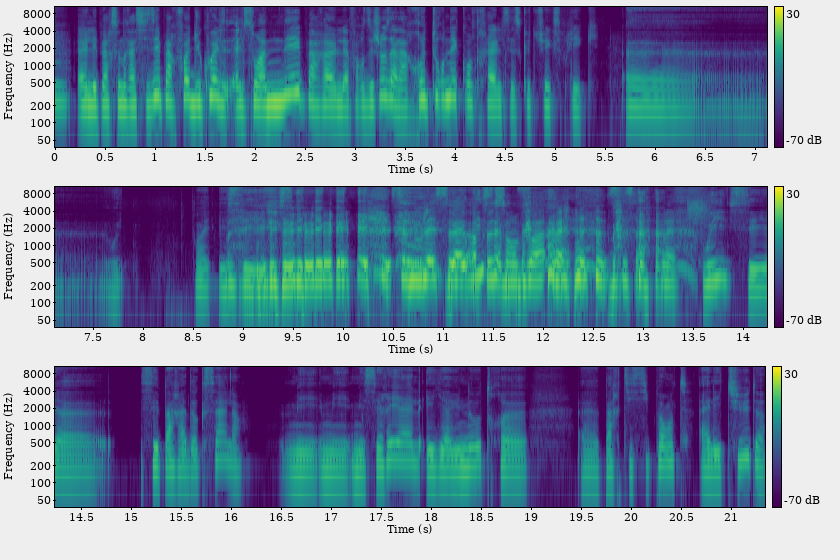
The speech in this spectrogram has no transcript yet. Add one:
euh, les personnes racisées, parfois, du coup, elles, elles, sont amenées par la force des choses à la retourner contre elles. C'est ce que tu expliques? Oui. Oui, ça nous laisse bah un peu sans voix. Oui, c'est euh, c'est paradoxal, mais, mais, mais c'est réel. Et il y a une autre euh, euh, participante à l'étude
